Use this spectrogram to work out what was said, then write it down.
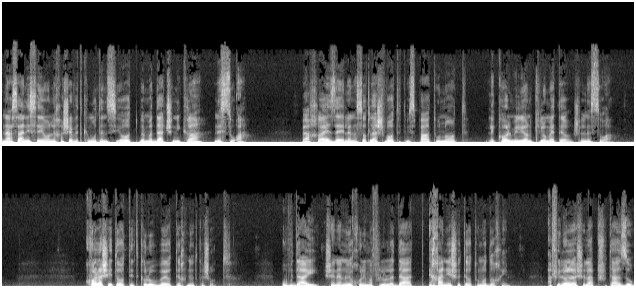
נעשה ניסיון לחשב את כמות הנסיעות במדד שנקרא נסועה, ואחרי זה לנסות להשוות את מספר התאונות לכל מיליון קילומטר של נסועה. כל השיטות נתקלו בבעיות טכניות קשות. עובדה היא שאיננו יכולים אפילו לדעת היכן יש יותר תאונות דרכים. אפילו על השאלה הפשוטה הזו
